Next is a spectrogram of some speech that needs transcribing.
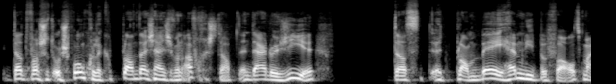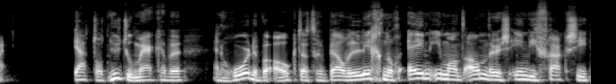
Dat was het oorspronkelijke plan. Daar zijn ze van afgestapt. En daardoor zie je dat het plan B hem niet bevalt. Maar ja, tot nu toe merken we en hoorden we ook dat er wel wellicht nog één iemand anders in die fractie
